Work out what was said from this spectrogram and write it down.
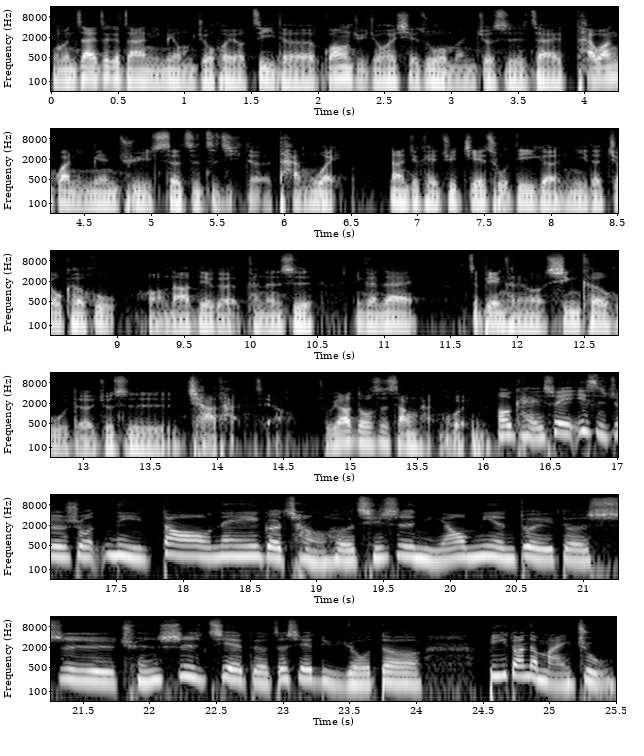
我们在这个展览里面，我们就会有自己的观光局就会协助我们，就是在台湾馆里面去设置自己的摊位，那你就可以去接触第一个你的旧客户哦，然后第二个可能是你可能在这边可能有新客户的，就是洽谈这样，主要都是商谈会。OK，所以意思就是说，你到那一个场合，其实你要面对的是全世界的这些旅游的 B 端的买主，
